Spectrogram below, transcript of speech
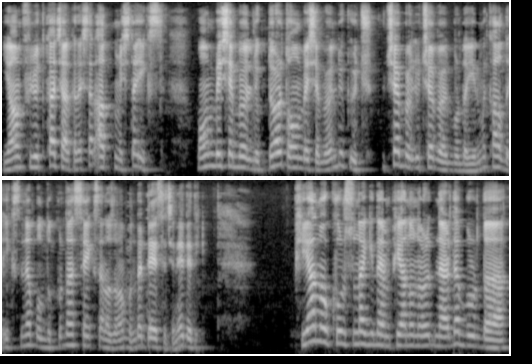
...yan flüt kaç arkadaşlar? 60'ta x. 15'e böldük 4, 15'e böldük 3. 3'e böl, 3'e böl burada 20 kaldı. X'ine bulduk. Buradan 80 o zaman bunu da D seçeneği dedik. Piyano kursuna giden piyano nerede? Burada.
